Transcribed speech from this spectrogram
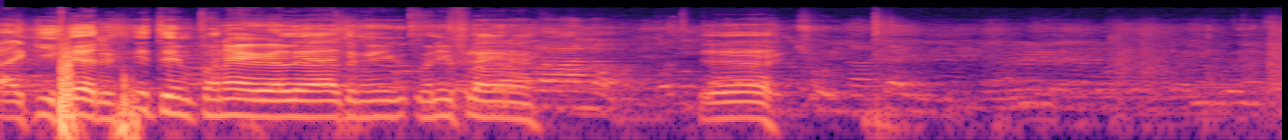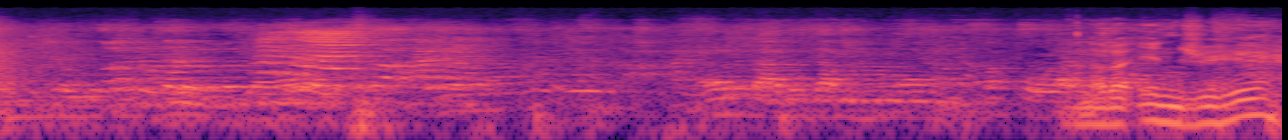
Like he had hit him aerial I think he- when he flying in. Yeah. Another injury here.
